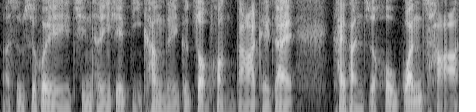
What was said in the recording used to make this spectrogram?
啊、是不是会形成一些抵抗的一个状况？大家可以在开盘之后观察。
